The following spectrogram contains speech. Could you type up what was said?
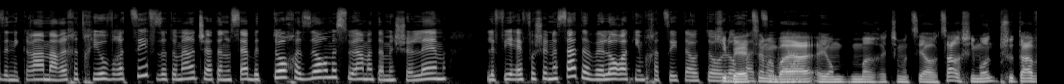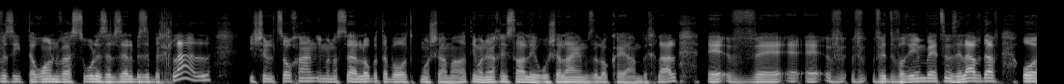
זה נקרא מערכת חיוב רציף, זאת אומרת שאתה נוסע בתוך אזור מסוים, אתה משלם לפי איפה שנסעת, ולא רק אם חצית אותו או כי לא חצית. בעצם הבעיה היום במערכת שמציע האוצר, שהיא מאוד פשוטה וזה יתרון ואסור לזלזל בזה בכלל, היא שלצורך העניין, אם הנוסע לא בטבעות, כמו שאמרת, אם אני הולך לנסוע לירושלים, זה לא קיים בכלל, אה, אה, אה, ודברים בעצם זה לאו דווקא, או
